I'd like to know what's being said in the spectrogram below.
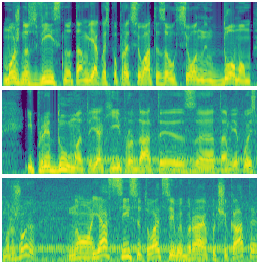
Можна, звісно, там якось попрацювати з аукціонним домом і придумати, як її продати з там якоюсь маржою. Но я в цій ситуації вибираю почекати,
